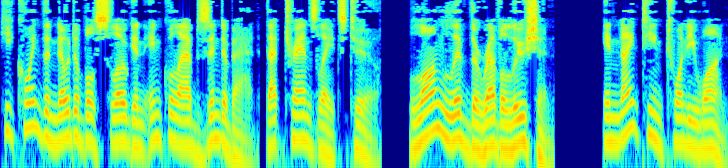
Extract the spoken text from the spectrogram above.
He coined the notable slogan Inquilab Zindabad that translates to Long live the revolution in 1921.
